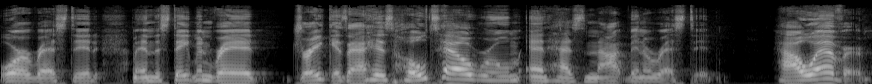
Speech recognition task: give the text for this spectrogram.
or arrested. And the statement read Drake is at his hotel room and has not been arrested. However,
